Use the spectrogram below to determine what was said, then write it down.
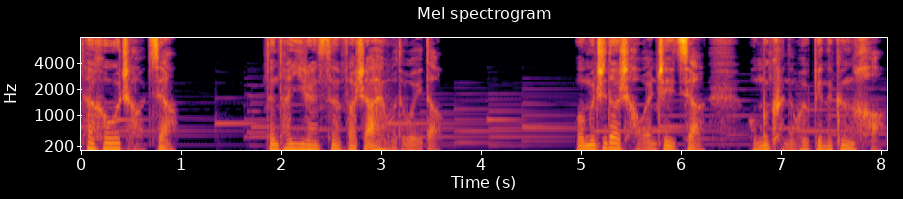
他和我吵架，但他依然散发着爱我的味道。我们知道吵完这架，我们可能会变得更好。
